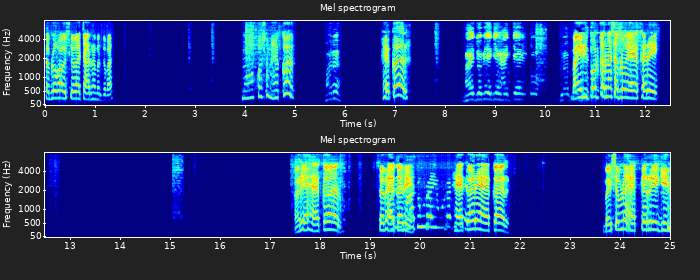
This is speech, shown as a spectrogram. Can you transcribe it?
सब लोग आओ इसके बाद चार नंबर के पास माँ कसम हैकर। हैकर। भाई जो भी है गेम हैक किया इनको। भाई रिपोर्ट करना सब लोग हैकर है। अरे हैकर। सब हैकर है। हैकर है हैकर। भाई सब लोग हैक कर रहे हैं गेम।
